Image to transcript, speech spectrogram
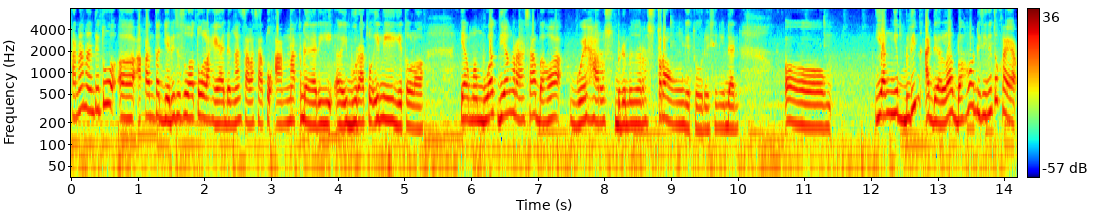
Karena nanti tuh uh, akan terjadi sesuatu lah ya dengan salah satu anak dari uh, ibu ratu ini gitu loh yang membuat dia ngerasa bahwa gue harus bener-bener strong gitu di sini. Dan um, yang nyebelin adalah bahwa di sini tuh kayak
